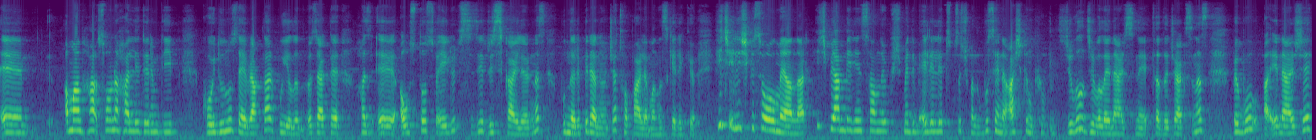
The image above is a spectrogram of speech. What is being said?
e, aman sonra hallederim deyip koyduğunuz evraklar bu yılın özellikle e, Ağustos ve Eylül sizi risk aylarınız. Bunları bir an önce toparlamanız gerekiyor. Hiç ilişkisi olmayanlar, hiç ben bir insanla öpüşmedim, el ele tutuşmadım. Bu sene aşkın cıvıl cıvıl enerjisini tadacaksınız ve bu enerji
